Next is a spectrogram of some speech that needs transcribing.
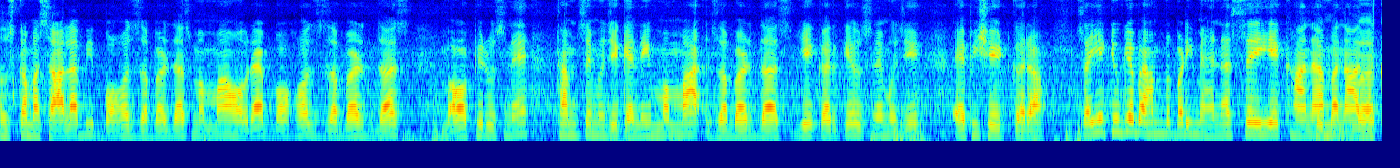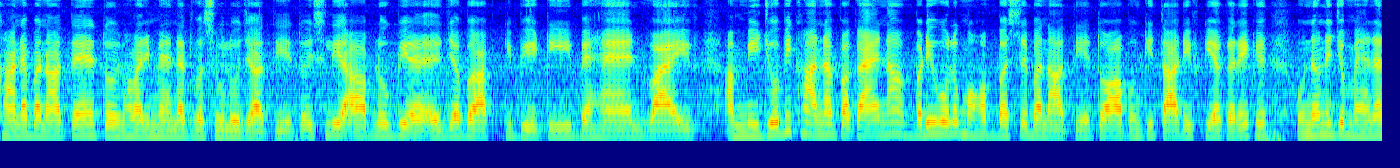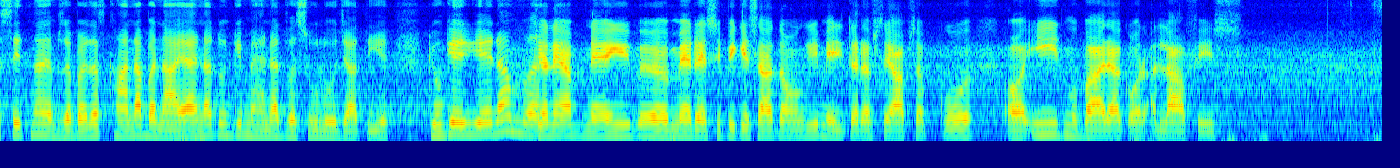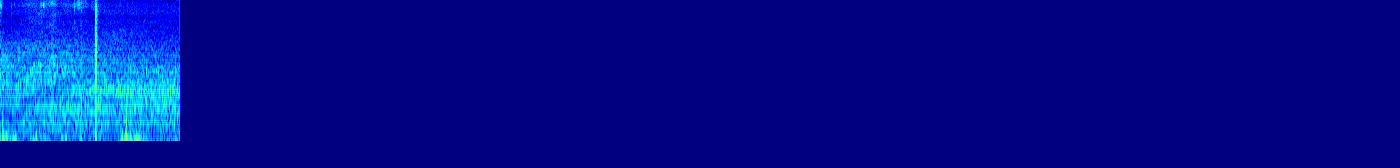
उसका मसाला भी बहुत ज़बरदस्त, मम्मा हो रहा है, बहुत ज़बरदस्त, और फिर उसने थम से मुझे कहने मम्मा ज़बरदस्त। ये करके उसने मुझे अप्रिशिएट करा। सही है क्योंकि हम बड़ी मेहनत से ये खाना तो बना खाना बनाते हैं तो हमारी मेहनत वसूल हो जाती है। तो इसलिए आप लोग भी जब आपकी बेटी बहन वाइफ अम्मी जो भी खाना पकाए ना बड़ी वो लोग मोहब्बत से बनाती हैं। तो आप उनकी तारीफ़ किया करें कि उन्होंने जो मेहनत से इतना ज़बरदस्त खाना बनाया है ना तो उनकी मेहनत वसूल हो जाती है। क्योंकि ये ना चलें अब नई मैं रेसिपी के साथ आऊँगी मेरी तरफ़ से आप सबको ईद मुबारक और अल्लाह हाफिज़।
